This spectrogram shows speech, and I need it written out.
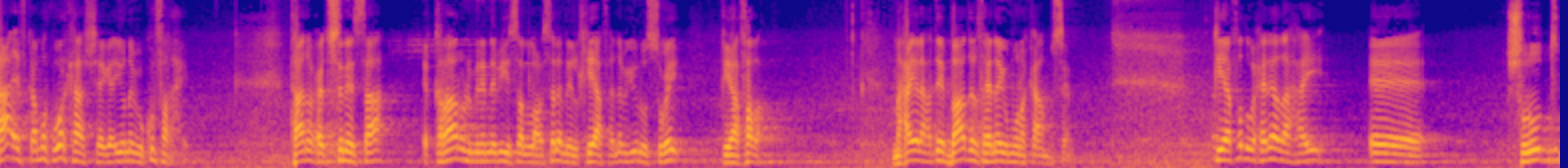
qaa'ifka markuu warkaas sheegay ayuu nabigu ku farxay taana waxay tusinaysaa iqraarun min anabiyi sal la slam lilqiyaafa nabigu inuu sugay qiyaafada. Maxaa yeele hadday baadil tahay nabigu muuna ka aamuseen qiyaafadu waxay leedahay shuruud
